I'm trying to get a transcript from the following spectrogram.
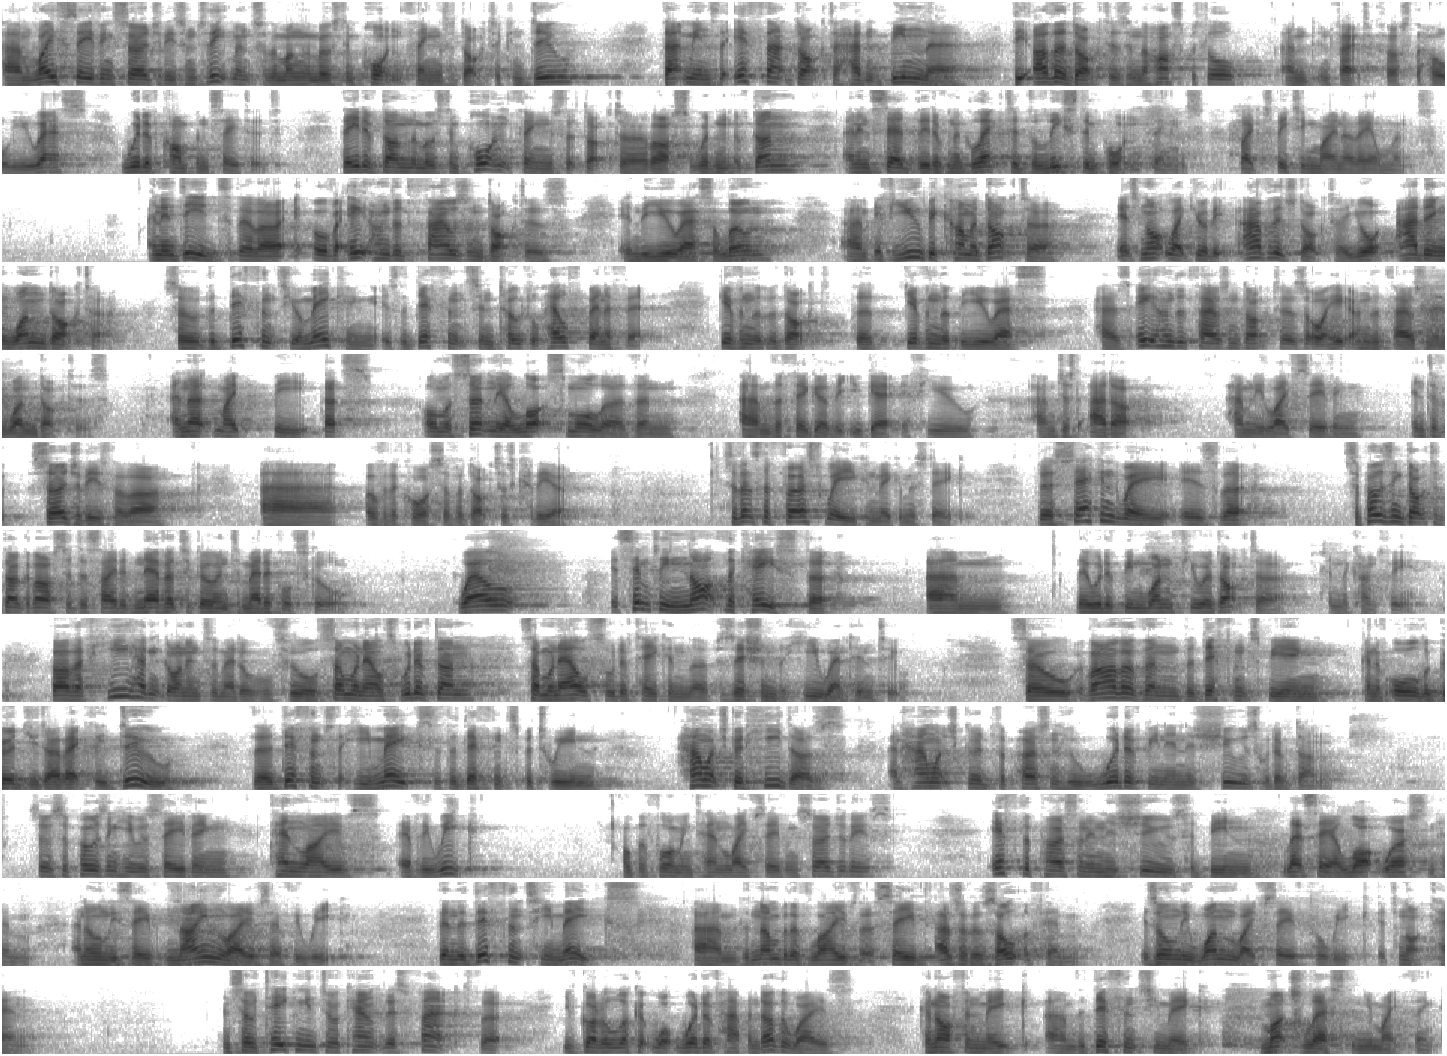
Um, life-saving surgeries and treatments are among the most important things a doctor can do. That means that if that doctor hadn't been there, the other doctors in the hospital and in fact across the whole US, would have compensated. They'd have done the most important things that Dr. Ross wouldn't have done, and instead they'd have neglected the least important things, like treating minor ailments. And indeed, there are over 800,000 doctors in the US alone. Um, if you become a doctor, it's not like you're the average doctor, you're adding one doctor. So the difference you're making is the difference in total health benefit, given that the, doc- that, given that the US has 800,000 doctors or 800,001 doctors. And that might be, that's almost certainly a lot smaller than um, the figure that you get if you um, just add up how many life-saving surgeries there are uh, over the course of a doctor's career. So that's the first way you can make a mistake. The second way is that supposing Dr. Doug Ross had decided never to go into medical school. Well, it's simply not the case that um, there would have been one fewer doctor in the country. Rather, if he hadn't gone into medical school, someone else would have done, someone else would have taken the position that he went into. So rather than the difference being kind of all the good you directly do, the difference that he makes is the difference between how much good he does and how much good the person who would have been in his shoes would have done. So supposing he was saving 10 lives every week or performing 10 life-saving surgeries, if the person in his shoes had been, let's say, a lot worse than him and only saved nine lives every week, then the difference he makes, um, the number of lives that are saved as a result of him, is only one life saved per week, it's not 10. And so, taking into account this fact that you've got to look at what would have happened otherwise can often make um, the difference you make much less than you might think.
